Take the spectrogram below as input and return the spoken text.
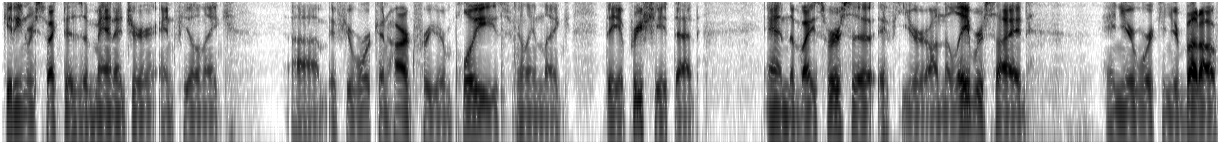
getting respect as a manager and feeling like um, if you're working hard for your employees, feeling like they appreciate that and the vice versa if you're on the labor side and you're working your butt off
